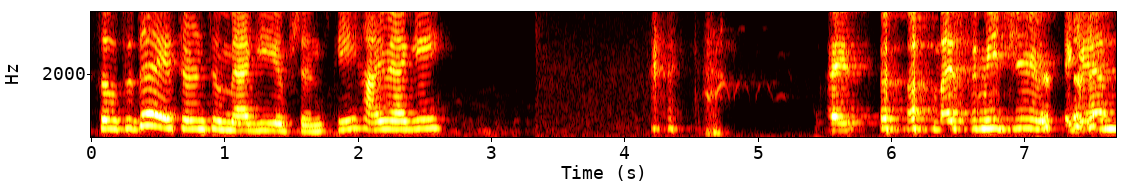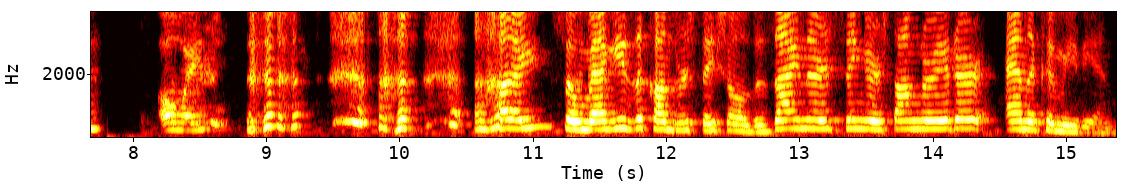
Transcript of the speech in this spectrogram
So today I turn to Maggie Jabczynski. Hi, Maggie. Hi, nice to meet you again, always. Hi, so Maggie is a conversational designer, singer, songwriter, and a comedian.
